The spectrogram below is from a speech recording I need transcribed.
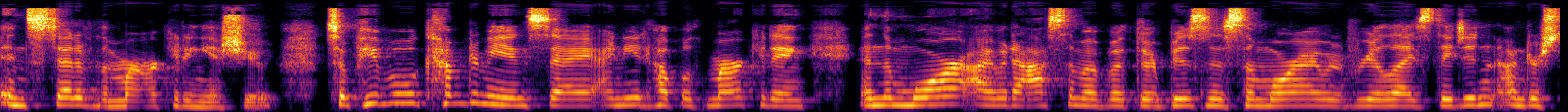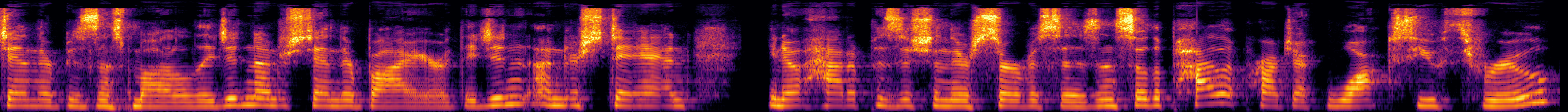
instead of the marketing issue. So people would come to me and say, I need help with marketing. And the more I would ask them about their business, the more I would realize they didn't understand their business model. They didn't understand their buyer. They didn't understand, you know, how to position their services. And so the pilot project walks you through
